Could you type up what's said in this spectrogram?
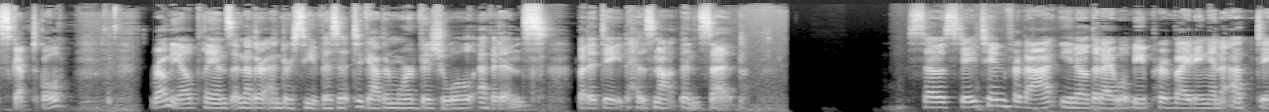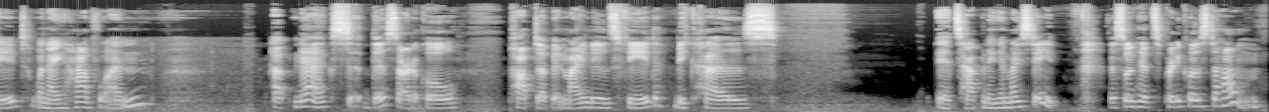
skeptical. Romeo plans another undersea visit to gather more visual evidence, but a date has not been set. So stay tuned for that. You know that I will be providing an update when I have one. Up next, this article popped up in my news feed because it's happening in my state. This one hits pretty close to home.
